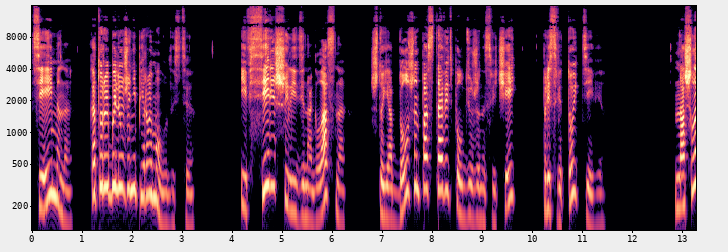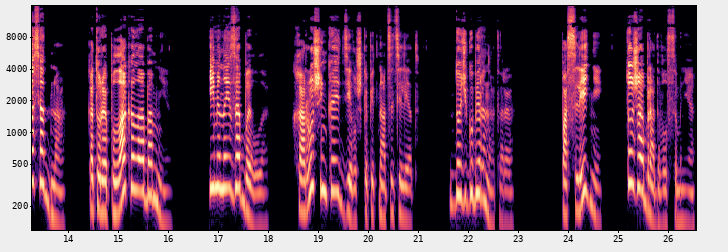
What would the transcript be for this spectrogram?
Те именно, которые были уже не первой молодости. И все решили единогласно, что я должен поставить полдюжины свечей при святой Деве. Нашлась одна, которая плакала обо мне. Именно Изабелла, Хорошенькая девушка пятнадцати лет, дочь губернатора. Последний тоже обрадовался мне.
